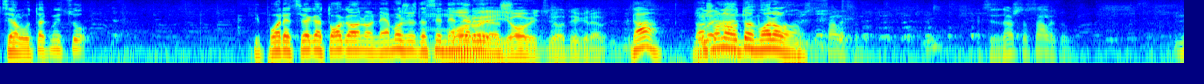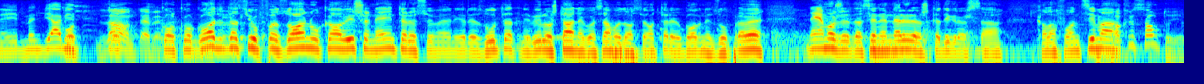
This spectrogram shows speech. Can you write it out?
celu utakmicu. I pored svega toga ono ne možeš da se ne Moro je nerviraš. Jović da odigra. Da, baš ono to je moralo. Saletom. Se znaš šta Saletom? Ne, ja bi... Kol- Zna on tebe. Koliko god da si u fazonu, kao više ne interesuje me ni rezultat, ni bilo šta, nego samo da se otaraju govne iz uprave. Ne može da se ne nerviraš kad igraš sa kalafoncima. Dakle, salto je.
